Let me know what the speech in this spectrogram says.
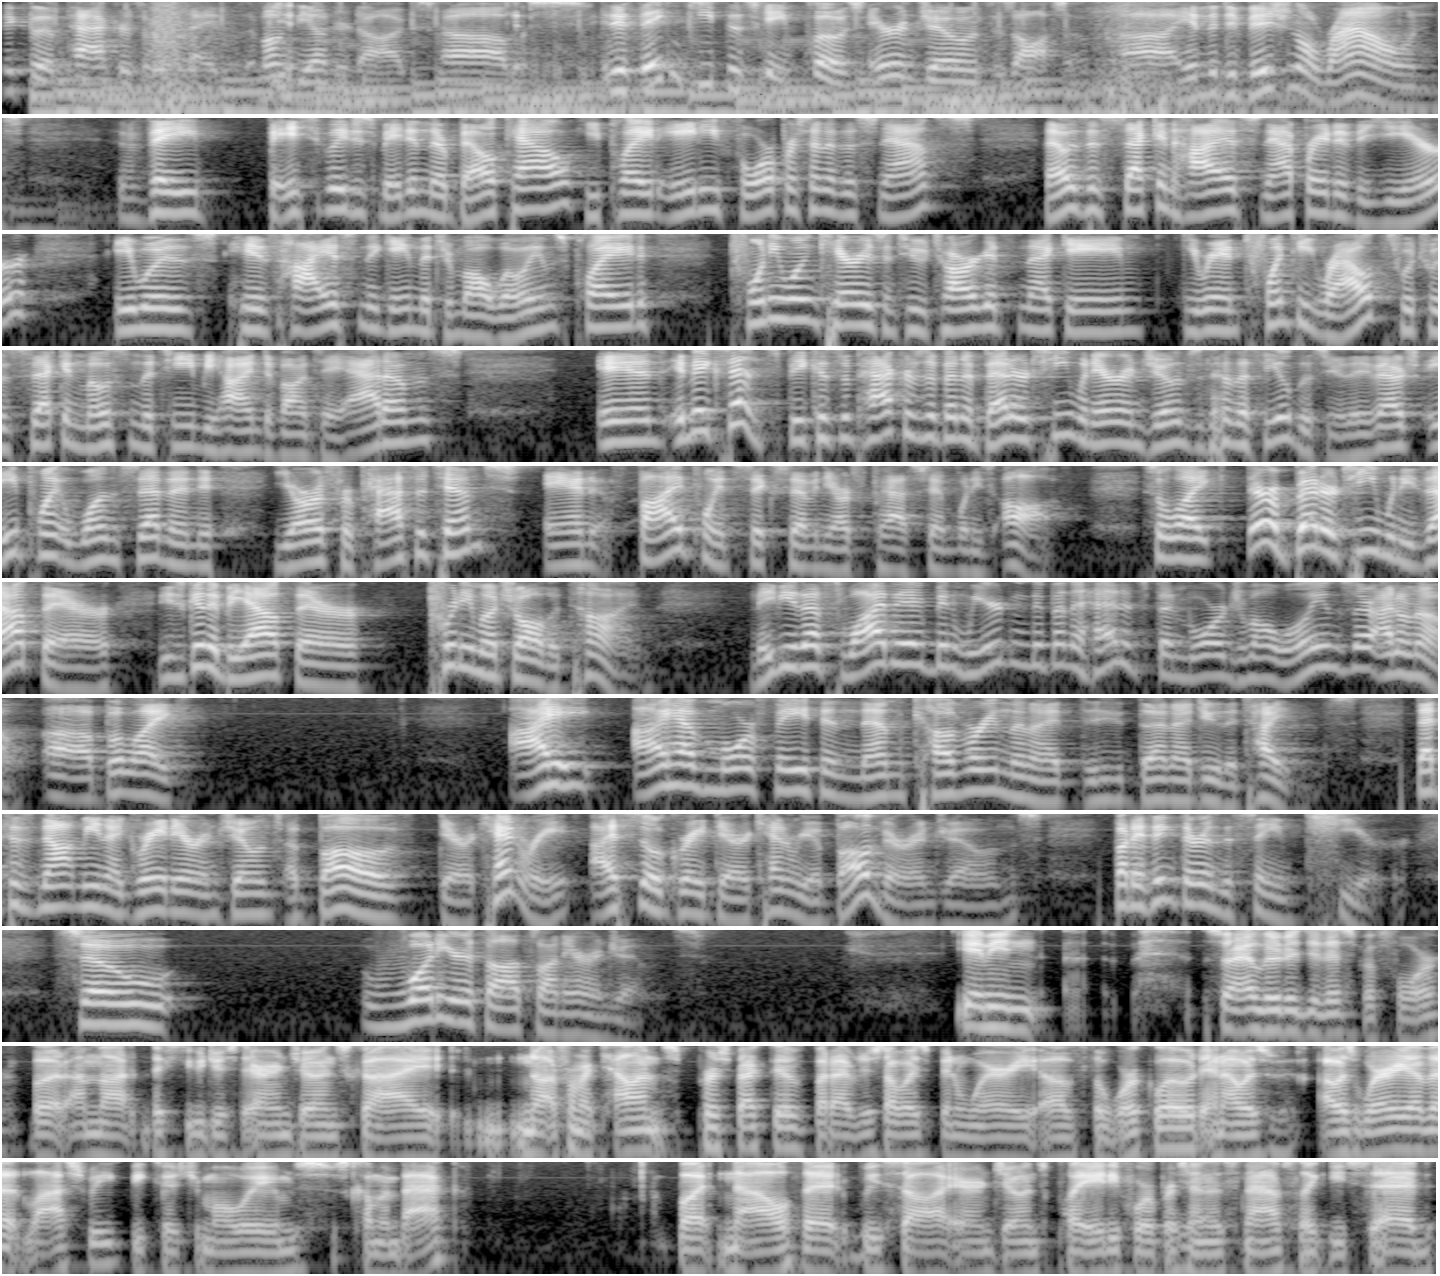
pick the Packers over the Titans among Yeah. the underdogs. Um, Yes. And if they can keep this game close, Aaron Jones is awesome. Uh, in the divisional round, they basically just made him their bell cow. He played 84% of the snaps. That was his second highest snap rate of the year. It was his highest in the game that Jamaal Williams played. 21 carries and two targets in that game. He ran 20 routes, which was second most on the team behind Davante Adams. And it makes sense because the Packers have been a better team when Aaron Jones has been on the field this year. They've averaged 8.17 yards per pass attempt and 5.67 yards per pass attempt when he's off. So, like, they're a better team when he's out there. He's going to be out there pretty much all the time. Maybe that's why they've been weird and they've been ahead. It's been more Jamaal Williams there. I don't know. Uh, but, like, I I have more faith in them covering than I than I do the Titans. That does not mean I grade Aaron Jones above Derrick Henry. I still grade Derrick Henry above Aaron Jones, but I think they're in the same tier. So, what are your thoughts on Aaron Jones? Yeah, I mean, so I alluded to this before, but I'm not the hugest Aaron Jones guy, not from a talent perspective, but I've just always been wary of the workload, and I was I was wary of it last week because Jamaal Williams was coming back. But now that we saw Aaron Jones play 84% of the snaps, like you said,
